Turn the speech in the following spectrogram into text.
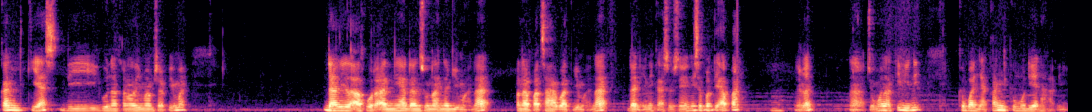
Kan kias digunakan oleh Imam Syafi'i mah dalil Al-Qur'annya dan sunnahnya gimana pendapat sahabat gimana dan ini kasusnya ini seperti apa ya kan? Nah cuma nanti gini kebanyakan di kemudian hari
